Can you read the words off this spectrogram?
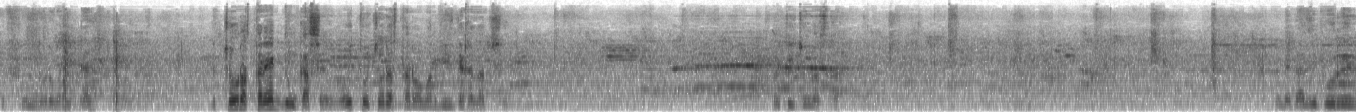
খুব সুন্দর বাড়িটা। চৌরাস্তার একদম কাছে, ওই তো চৌরাস্তার ওভার ব্রিজ দেখা যাচ্ছে। ওইটাই চৌরাস্তা। এটা গাজীপুরের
